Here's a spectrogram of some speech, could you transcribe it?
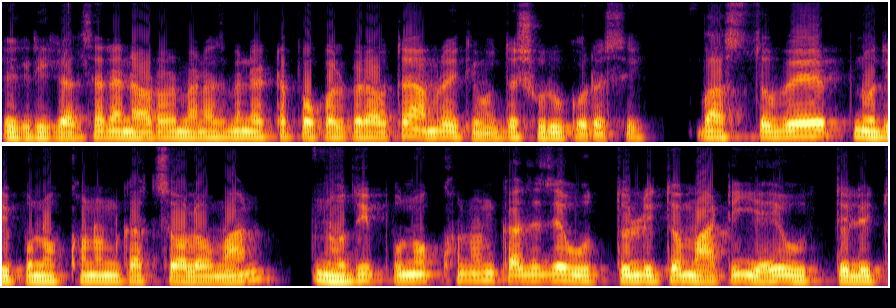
agriculture and water management একটা প্রকল্পের আওতায় আমরা ইতিমধ্যে শুরু করেছি। বাস্তবে নদী পুনঃখনন কাজ চলমান। নদী পুনঃখনন কাজে যে উত্তোলিত মাটি, এই উত্তোলিত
